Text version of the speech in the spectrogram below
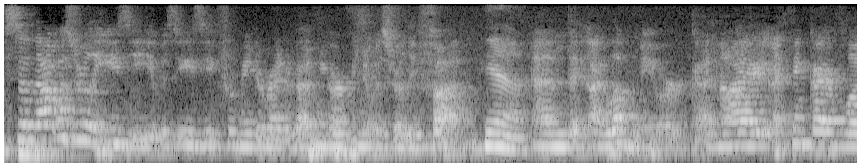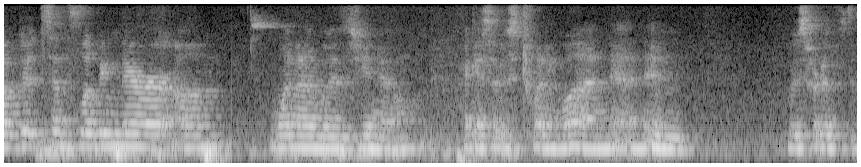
so that was really easy. It was easy for me to write about New York, and it was really fun. Yeah. And I love New York, and I, I think I've loved it since living there um, when I was, you know, I guess I was 21, and it Mm. was sort of the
